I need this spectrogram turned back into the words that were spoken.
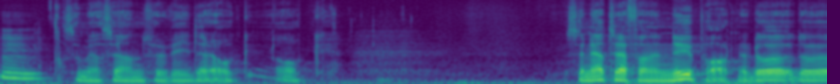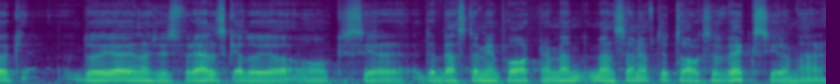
mm. som jag sen för vidare. Och, och sen när jag träffar en ny partner då, då, då är jag naturligtvis förälskad och, jag, och ser det bästa i min partner. Men, men sen efter ett tag så växer ju de här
